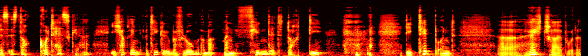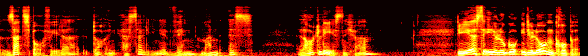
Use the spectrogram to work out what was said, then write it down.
Es ist doch grotesk, ja. Ich habe den Artikel überflogen, aber man findet doch die, die Tipp- und äh, Rechtschreib- oder Satzbaufehler doch in erster Linie, wenn man es laut liest, nicht wahr? Die erste Ideologo Ideologengruppe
